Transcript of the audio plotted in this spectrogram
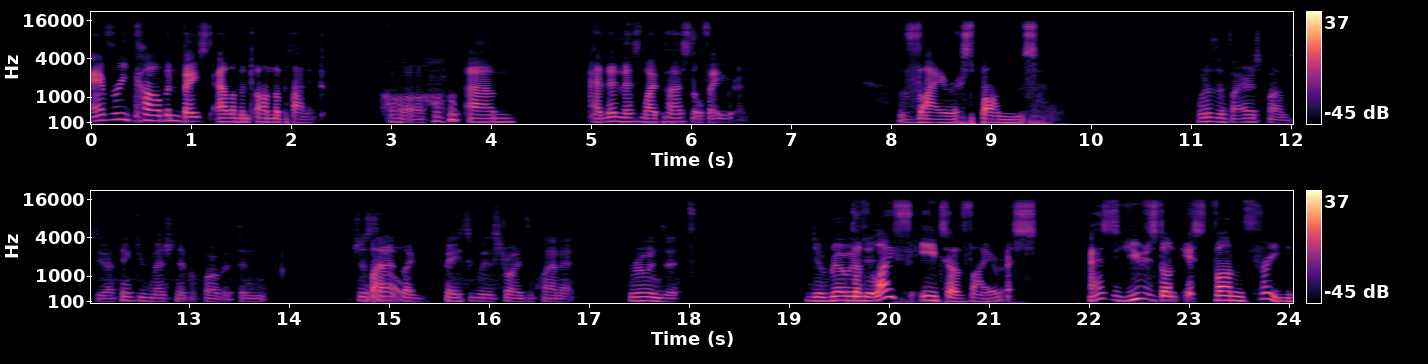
every carbon-based element on the planet. Oh. Um, and then there's my personal favorite: virus bombs. What does the virus bombs do? I think you've mentioned it before, but then just that it like basically destroys the planet, ruins it. You ruined The it. Life Eater virus, as used on Istvan 3,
